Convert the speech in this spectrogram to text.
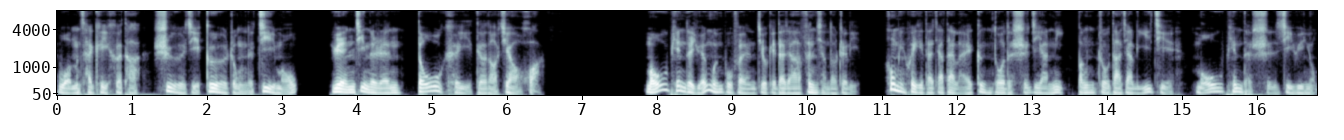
我们才可以和他设计各种的计谋，远近的人都可以得到教化。谋篇的原文部分就给大家分享到这里，后面会给大家带来更多的实际案例，帮助大家理解谋篇的实际运用。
